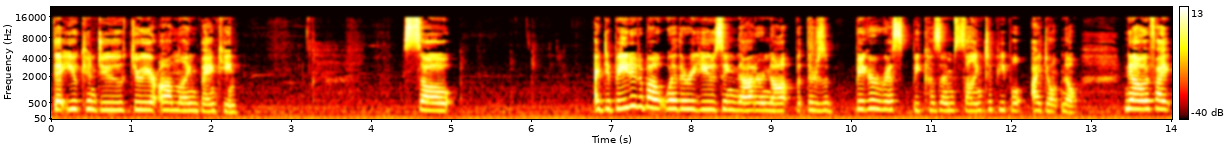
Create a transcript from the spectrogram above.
that you can do through your online banking. So I debated about whether using that or not, but there's a bigger risk because I'm selling to people I don't know. Now, if I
